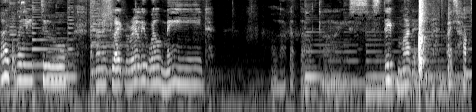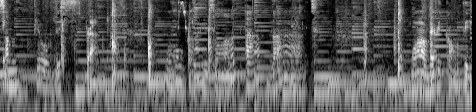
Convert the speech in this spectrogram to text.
lightweight too and it's like really well made. Look at that guys. Steve Madden. I have some few of this brand. Oh guys look at that. Wow very comfy.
